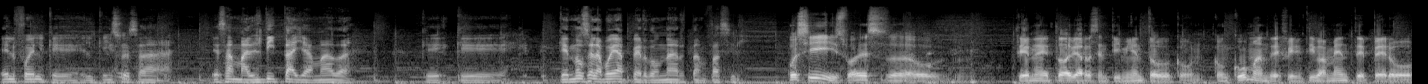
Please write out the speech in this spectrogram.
Él fue el que, el que hizo esa, esa maldita llamada que, que, que no se la voy a perdonar tan fácil. Pues sí, Suárez uh, tiene todavía resentimiento con, con Kuman, definitivamente, pero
